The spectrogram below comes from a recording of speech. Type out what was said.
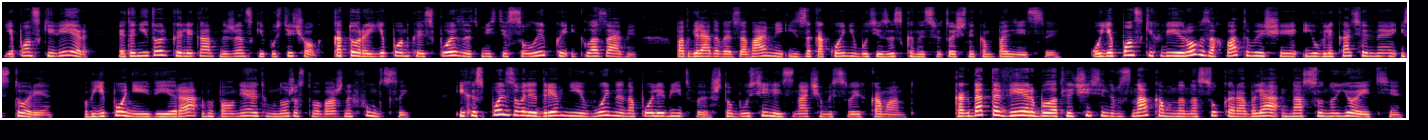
Японский веер – это не только элегантный женский пустячок, который японка использует вместе с улыбкой и глазами, подглядывая за вами из-за какой-нибудь изысканной цветочной композиции. У японских вееров захватывающая и увлекательная история. В Японии веера выполняют множество важных функций. Их использовали древние войны на поле битвы, чтобы усилить значимость своих команд. Когда-то веер был отличительным знаком на носу корабля Насунуйоити.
